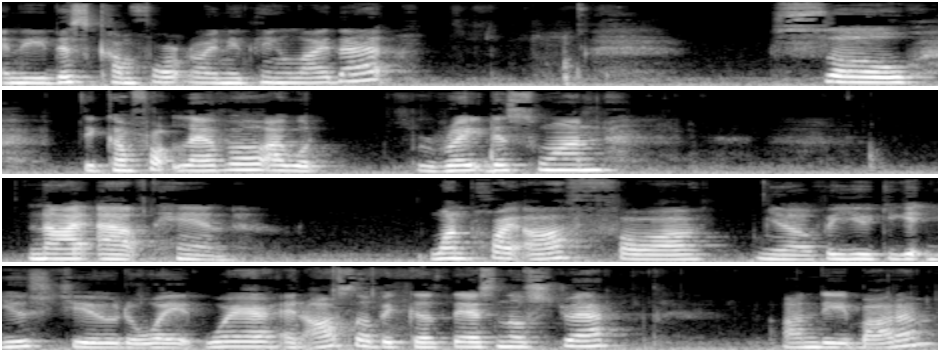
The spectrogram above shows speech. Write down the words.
any discomfort or anything like that. So the comfort level, I would rate this one 9 out of 10 one point off for you know for you to get used to the way it wear and also because there's no strap on the bottom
